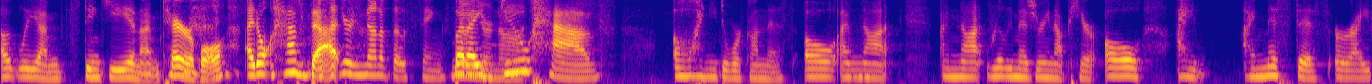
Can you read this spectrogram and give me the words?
ugly, I'm stinky, and I'm terrible. I don't have that you're none of those things. but No, I do not. have oh I need to work on this. Oh, I'm Mm-hmm. not I'm not really measuring up here. Oh, I I missed this or I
